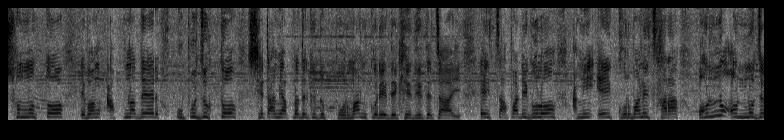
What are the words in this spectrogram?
মানসম্মত এবং আপনাদের উপযুক্ত, সেটা আমি আপনাদেরকে একটু প্রমাণ করে দেখিয়ে দিতে চাই। এই চাপাটিগুলো আমি এই কোরবানি ছাড়া অন্য অন্য যে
